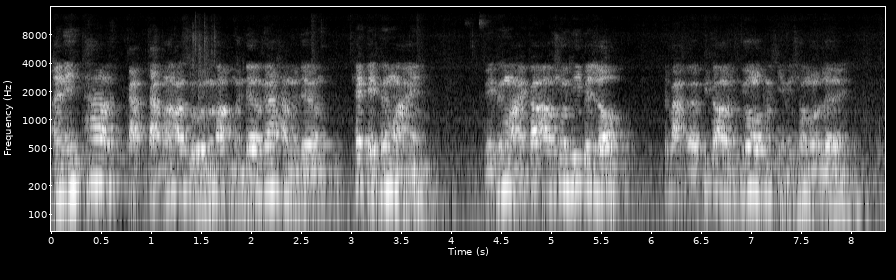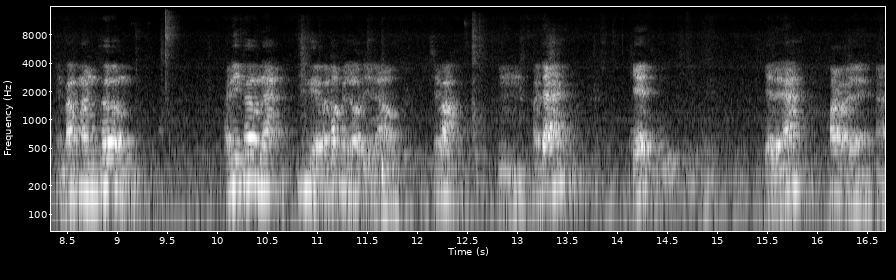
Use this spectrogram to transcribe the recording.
อันนี้ถ้ากลับจับมันน้อยกว่าศูนย์มันก็เหมือนเดิมก็ทำเหมือนเดิม แค่เปลี่ยนเครื่องหมาย เปลี่ยนเครื่องหมายก็เอาช่วงที่เป็นลบใช่ป่ะ เออพี่ก็เอาช่วงลบมาเขียนในช่วงลดเลย เห็นป่ะมันเพิ่ม อันนี้เพิ่มแล้วที่เหลือก็ต้องเป็นลดอยู่แล้วใช่ป่ะ อืมเข้าใจเก็ตเขียนเลยนะข้อต่อไปเลย อะ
